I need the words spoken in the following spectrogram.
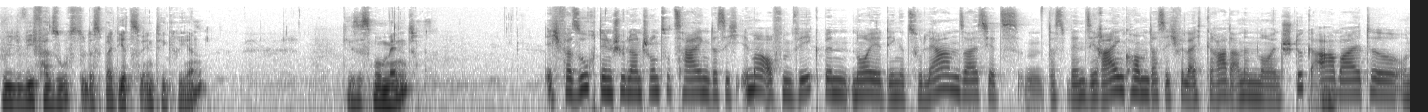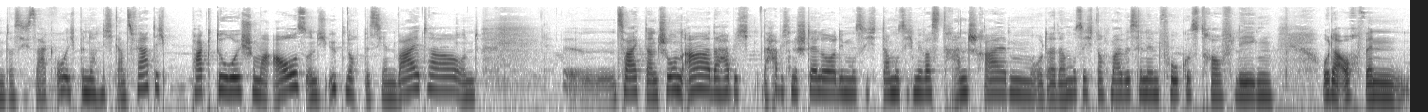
wie, wie versuchst du das bei dir zu integrieren? Dieses Moment? Ich versuche den Schülern schon zu zeigen, dass ich immer auf dem Weg bin, neue Dinge zu lernen. Sei es jetzt, dass wenn sie reinkommen, dass ich vielleicht gerade an einem neuen Stück arbeite und dass ich sage, oh, ich bin noch nicht ganz fertig, pack du ruhig schon mal aus und ich übe noch ein bisschen weiter und zeigt dann schon, ah, da habe ich, da habe ich eine Stelle, oh, die muss ich, da muss ich mir was dran schreiben oder da muss ich noch mal ein bisschen den Fokus drauf legen. Oder auch wenn,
